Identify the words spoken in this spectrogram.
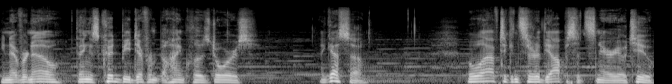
You never know. Things could be different behind closed doors. I guess so. But we'll have to consider the opposite scenario, too.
